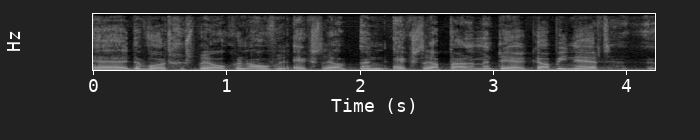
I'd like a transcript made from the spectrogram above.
Uh, er wordt gesproken over extra, een extra parlementair kabinet. Uh,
